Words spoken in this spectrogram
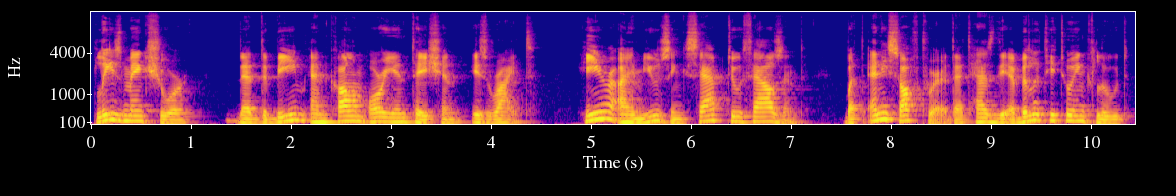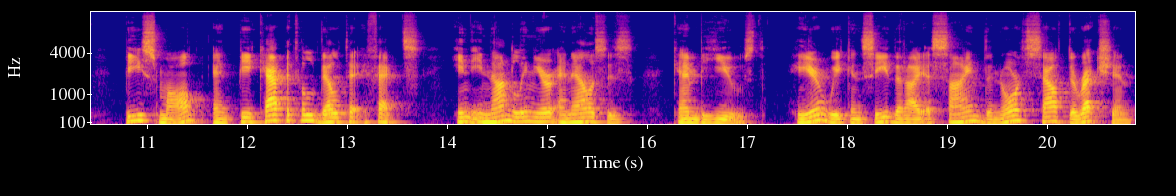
please make sure that the beam and column orientation is right. Here I am using SAP 2000, but any software that has the ability to include P small and P capital delta effects in a nonlinear analysis can be used. Here we can see that I assigned the north-south direction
